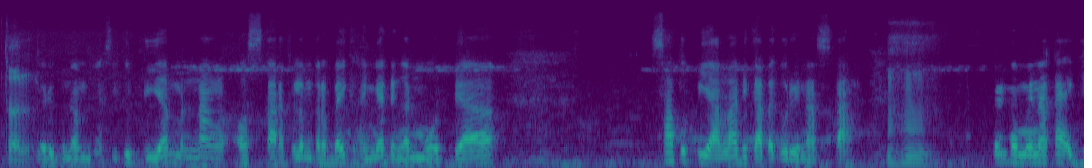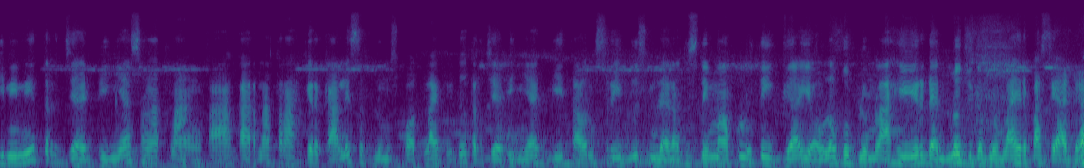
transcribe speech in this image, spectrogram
Betul. 2016 itu dia menang Oscar film terbaik hanya dengan modal satu piala di kategori naskah Mhm. fenomena kayak gini nih terjadinya sangat langka karena terakhir kali sebelum Spotlight itu terjadinya di tahun 1953 ya Allah gue belum lahir dan lo juga belum lahir pasti ada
